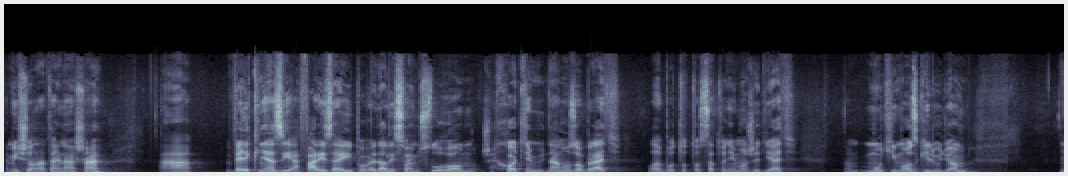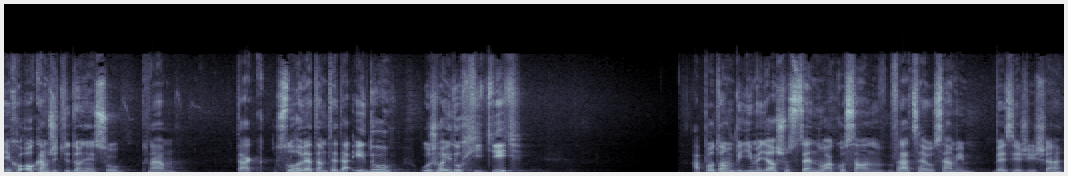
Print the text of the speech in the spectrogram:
tam išiel na tajnáša a veľkňazi a farizaji povedali svojim sluhom, že choďte nám ho zobrať, lebo toto sa to nemôže diať. Múti mozgy ľuďom. Nech ho okamžite donesú k nám. Tak sluhovia tam teda idú, už ho idú chytiť a potom vidíme ďalšiu scénu, ako sa len vracajú sami bez Ježíša.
